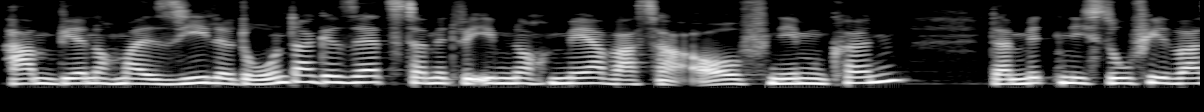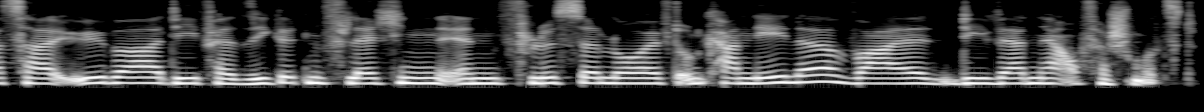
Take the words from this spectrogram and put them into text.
haben wir nochmal Siele drunter gesetzt, damit wir eben noch mehr Wasser aufnehmen können damit nicht so viel Wasser über die versiegelten Flächen in Flüsse läuft und Kanäle, weil die werden ja auch verschmutzt.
